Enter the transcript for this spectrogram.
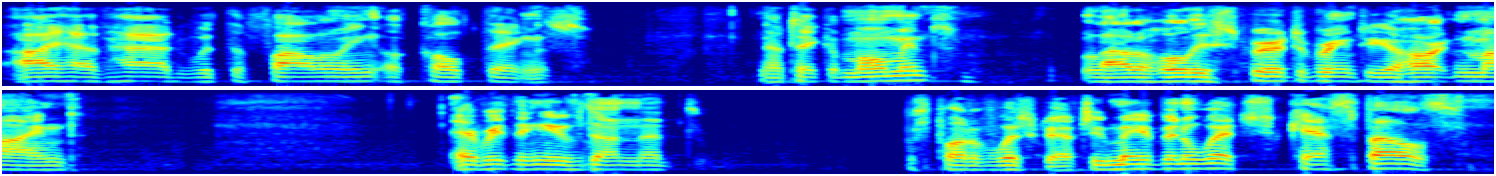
I have had with the following occult things. Now take a moment, allow the Holy Spirit to bring to your heart and mind everything you've done that was part of witchcraft. You may have been a witch, cast spells.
